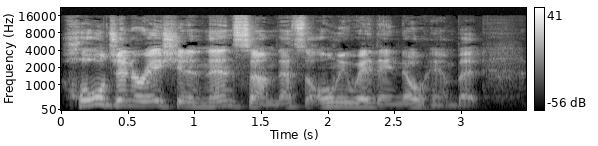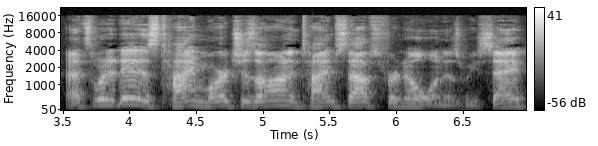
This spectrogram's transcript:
whole generation and then some. That's the only way they know him, but. That's what it is. Time marches on and time stops for no one, as we say.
